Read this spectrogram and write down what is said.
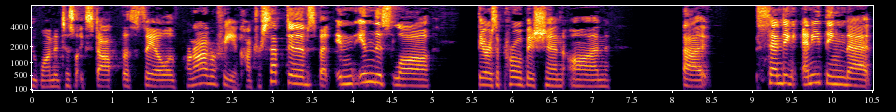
who wanted to like stop the sale of pornography and contraceptives. But in, in this law, there is a prohibition on uh, sending anything that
